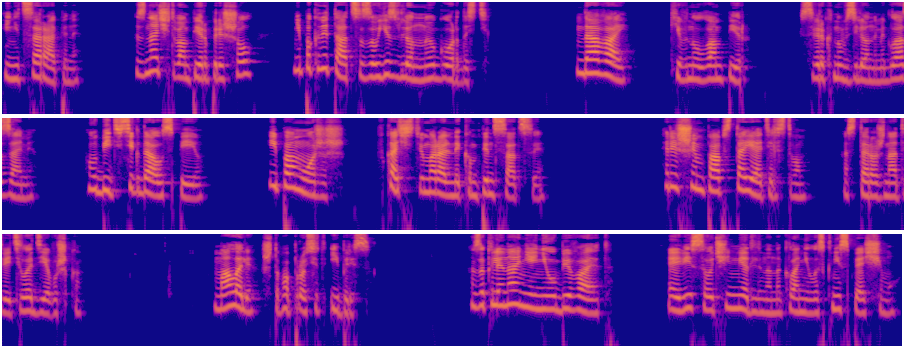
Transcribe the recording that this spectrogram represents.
и не царапины. Значит, вампир пришел не поквитаться за уязвленную гордость. «Давай», — кивнул вампир, сверкнув зелеными глазами. «Убить всегда успею. И поможешь, в качестве моральной компенсации». «Решим по обстоятельствам», — осторожно ответила девушка. Мало ли, что попросит Ибрис. Заклинание не убивает. Эвиса очень медленно наклонилась к неспящему.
